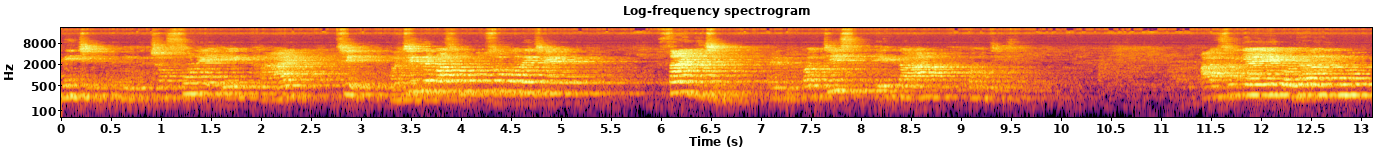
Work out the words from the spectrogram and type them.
નીચે એટલે છસો ને એક થાય છે. પછી તે પાછો ગુણો કરે છે? સાઠ છે. એટલે પચીસ, એકા પચીસ. આ સંખ્યા એક વધારાનું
